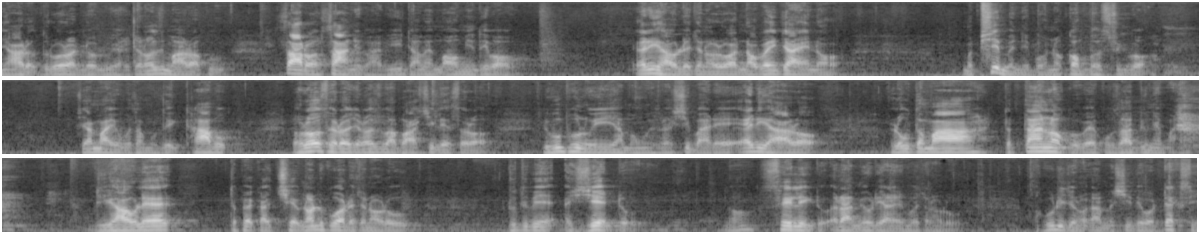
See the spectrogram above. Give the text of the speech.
များတော့သူတို့တော့လုပ်လို့ရတယ်ကျွန်တော်တို့ဒီမှာတော့အခုစတော့စနေပါပြီဒါပေမဲ့မအောင်မြင်သေးပါဘူးအဲ့ဒီဟာကိုလည်းကျွန်တော်တို့ကနောက်ပိုင်းကျရင်တော့ မဖြစ်မနေပေါ့နော် compulsory ပေါ့ကျန်းမာရေးဝန်ဆောင်မှုတွေထားဖို့လောလောဆယ်တော့ကျွန်တော်တို့ဒီမှာဘာရှိလဲဆိုတော့လူမှုဖွံ့ဖြိုးရေးရမုံဝင်ဆိုတာရှိပါတယ်အဲ့ဒီဟာကတော့အလုံသမားတစ်တန်းလောက်ကိုပဲကိုစားပြုနေပါတယ်ဒီဟာကိုလည်းတစ်ဖက်ကချက်နောက်တစ်ခုကတော့ကျွန်တော်တို့အထူးသဖြင့်အရက်တို့နော်ဆေးလိပ်တို့အဲ့ဒါမျိုးတွေရတယ်ပေါ့ကျွန်တော်တို့အခုဒီကျွန်တော်အဲ့ဒါမရှိသေးဘူး taxi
